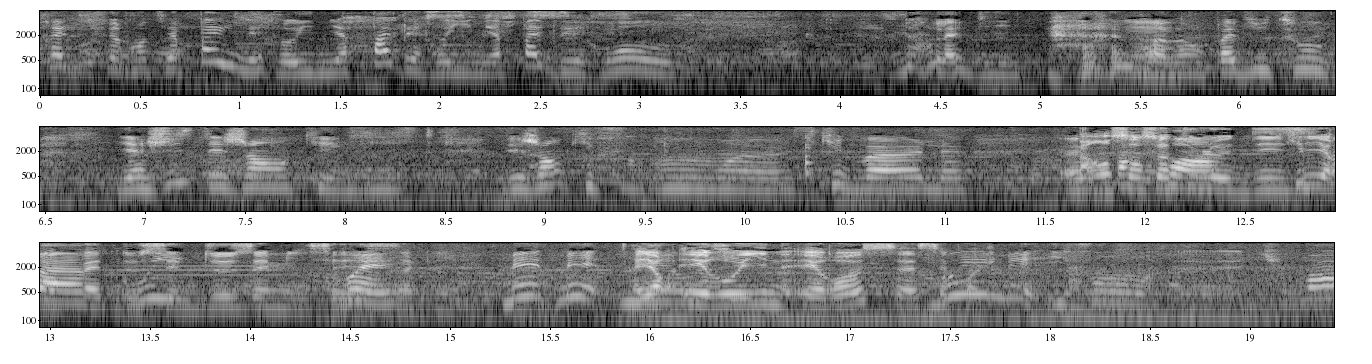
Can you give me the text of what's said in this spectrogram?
très différentes. Il n'y a pas une héroïne, il n'y a pas d'héroïne, il n'y a pas d'héros dans la vie. non, non, pas du tout. Il y a juste des gens qui existent, des gens qui font euh, ce qu'ils veulent. euh, Bah, on sent surtout le désir en fait de oui. ces deux amies. C'est Ouais. ça qui- Mais, mais, D'ailleurs, aussi- héroïne, héros, c'est oui, proche. mais ils font, euh, tu vois,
